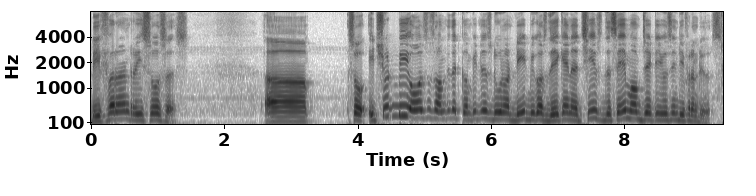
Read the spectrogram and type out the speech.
different resources. Uh, so, it should be also something that computers do not need because they can achieve the same objective using different resources.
